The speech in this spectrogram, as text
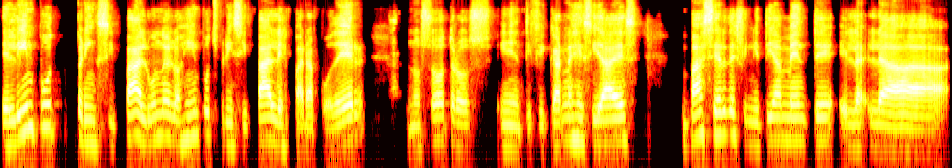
el input principal, uno de los inputs principales para poder nosotros identificar necesidades va a ser definitivamente la,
